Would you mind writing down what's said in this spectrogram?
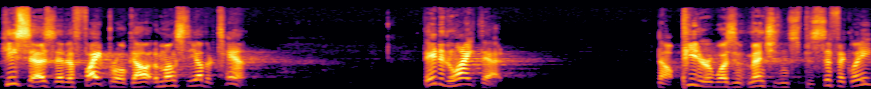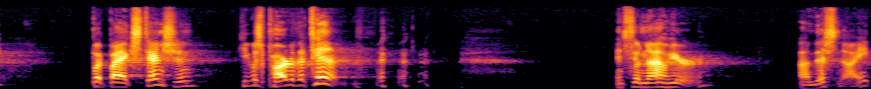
he says that a fight broke out amongst the other 10. They didn't like that. Now, Peter wasn't mentioned specifically, but by extension, he was part of the 10. and so now, here, on this night,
